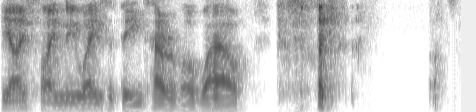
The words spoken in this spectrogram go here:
The eyes find new ways of being terrible. Wow. Like,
